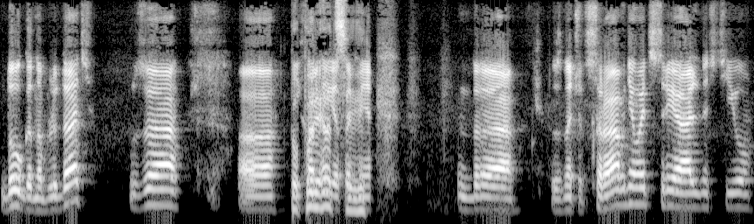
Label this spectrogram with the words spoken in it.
долго наблюдать за э, их ответами. Да, значит, сравнивать с реальностью,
